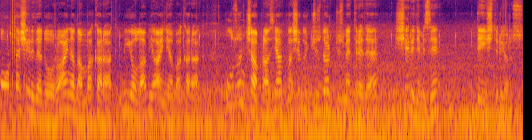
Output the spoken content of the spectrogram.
Orta şeride doğru aynadan bakarak bir yola bir aynaya bakarak uzun çapraz yaklaşık 300-400 metrede şeridimizi değiştiriyoruz.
